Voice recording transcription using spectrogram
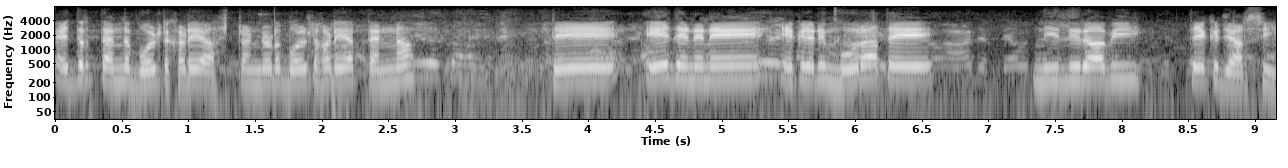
ਇੱਧਰ ਤਿੰਨ ਬੁਲਟ ਖੜੇ ਆ, ਸਟੈਂਡਰਡ ਬੁਲਟ ਖੜੇ ਆ, ਤਿੰਨ। ਤੇ ਇਹ ਦੇਣੇ ਨੇ ਇੱਕ ਜਿਹੜੀ ਮੋਹਰਾ ਤੇ ਨੀਲੀ ਰਾਵੀ ਤੇ ਇੱਕ ਜਰਸੀ।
